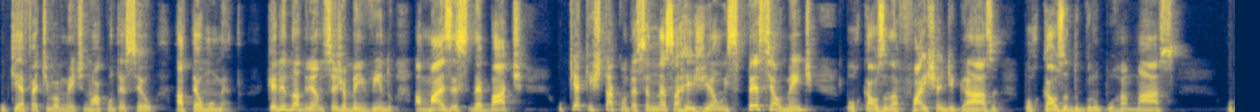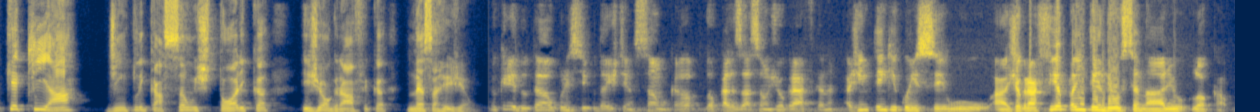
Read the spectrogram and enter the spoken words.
o que efetivamente não aconteceu até o momento. Querido Adriano, seja bem-vindo a mais esse debate. O que é que está acontecendo nessa região, especialmente por causa da faixa de Gaza, por causa do grupo Hamas? O que é que há de implicação histórica e geográfica nessa região? Meu querido, até o princípio da extensão, que é localização geográfica, né? a gente tem que conhecer o, a geografia para entender o cenário local.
